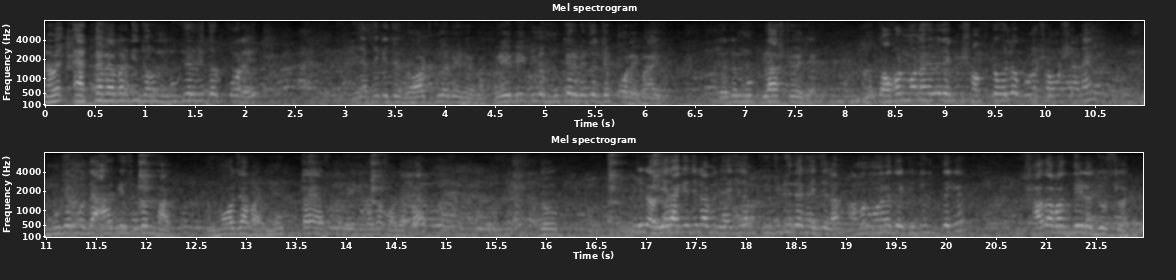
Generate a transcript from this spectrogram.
তবে একটা ব্যাপার কি যখন মুখের ভিতর পড়ে এটা থেকে যে রডগুলো বের হয় বা গ্রেভিগুলো মুখের ভিতর যে পড়ে ভাই যাতে মুখ ব্লাস্ট হয়ে যায়। মানে তখন মনে হবে যে একটু শক্ত হলেও কোনো সমস্যা নেই। মুখের মধ্যে আর কিছুক্ষণ থাক মজা পায়। মুখটাই আসলে মেন কথা মজা পায়। তো এটা এর আগে যেটা আমি খাইছিলাম খিচুড়িতে খাইছিলাম আমার মনে হয় যে খিচুড়ির থেকে সাদা ভাত দিয়ে এটা জোস লাগবে।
